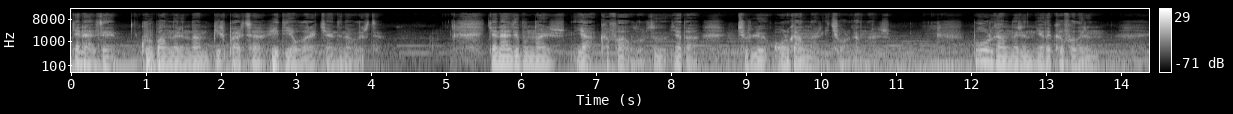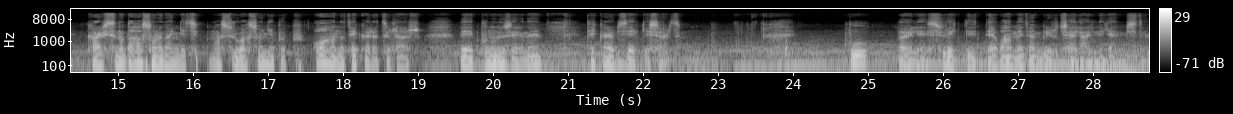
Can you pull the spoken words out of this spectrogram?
Genelde kurbanlarından bir parça hediye olarak kendine alırdı. Genelde bunlar ya kafa olurdu ya da türlü organlar, iç organlar. Bu organların ya da kafaların karşısına daha sonradan geçip mastürbasyon yapıp o anı tekrar hatırlar ve bunun üzerine tekrar bir zevk yaşardı. Bu böyle sürekli devam eden bir ritüel haline gelmişti.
